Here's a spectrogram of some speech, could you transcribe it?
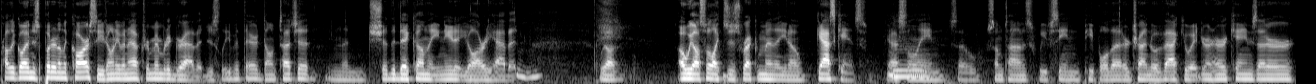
probably go ahead and just put it in the car, so you don't even have to remember to grab it. Just leave it there. Don't touch it, and then should the day come that you need it, you'll already have it. Mm-hmm. We al- oh, we also like to just recommend that you know gas cans, Mm. gasoline. So sometimes we've seen people that are trying to evacuate during hurricanes that are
